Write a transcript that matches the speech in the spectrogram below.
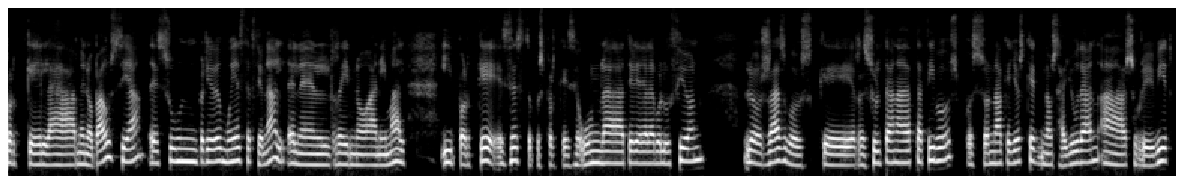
porque la menopausia es un periodo muy excepcional en el reino animal. ¿Y por qué es esto? Pues porque según la teoría de la evolución, los rasgos que resultan adaptativos pues son aquellos que nos ayudan a sobrevivir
